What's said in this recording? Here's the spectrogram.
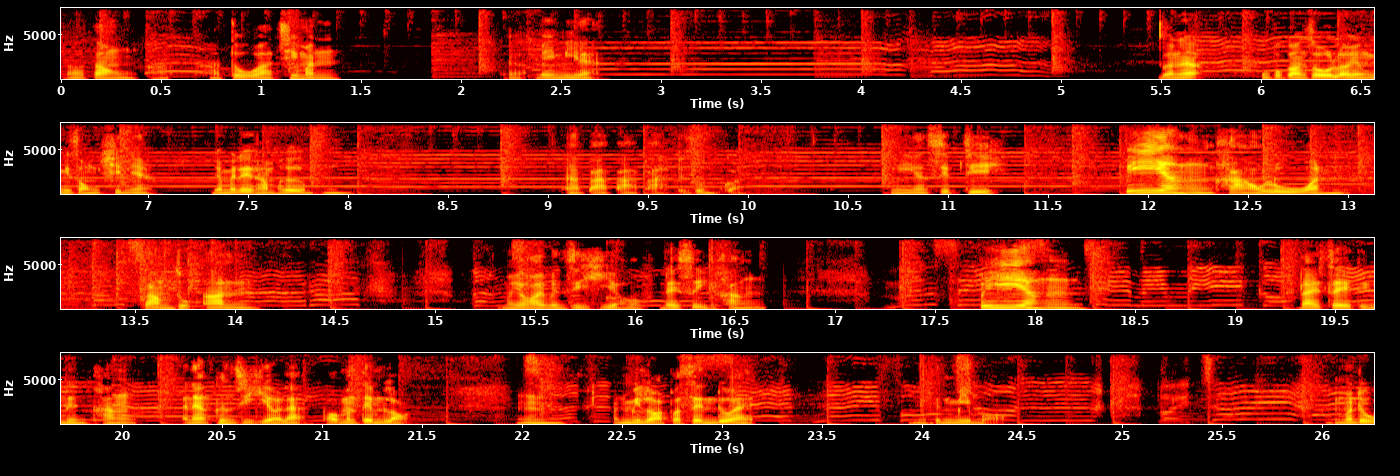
เราต้องหาตัวที่มัน ไม่มีแหละตอนนี้อุปกรณ์โซลเรายังมีสองชิ้นเนี่ยยังไม่ได้ทำเพิ่มอืมอะไปไปไปไปสุ่มก่อนนี่สิบทีเปี้ยงข่าวล้วนซ้ำทุกอัน ไม่ย่อยเป็นสีเขียวได้สี่ครั้ง เปี้ยง ได้เศษอีกหนึ่งครั้ง อันนี้ขึ้นสีเขียวแล้วเพราะมันเต็มหลอด อืมมันมีหลอดเปอร์เซ็นต์ด้วยนี่เป็นมีบอก มาดู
